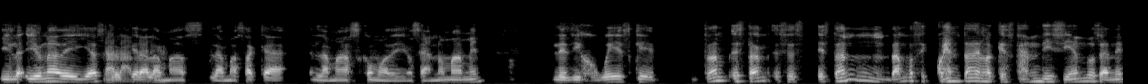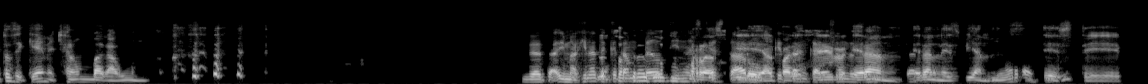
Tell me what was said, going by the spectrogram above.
Y, la- y una de ellas, A creo que era la más, la más acá, la más como de, o sea, no mamen, les dijo, güey, es que están, están, se- están dándose cuenta de lo que están diciendo, o sea, neta se quieren echar un vagabundo. Imagínate qué tan pedo tienes que estar que o al qué parecer eran, eran lesbianas, este,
